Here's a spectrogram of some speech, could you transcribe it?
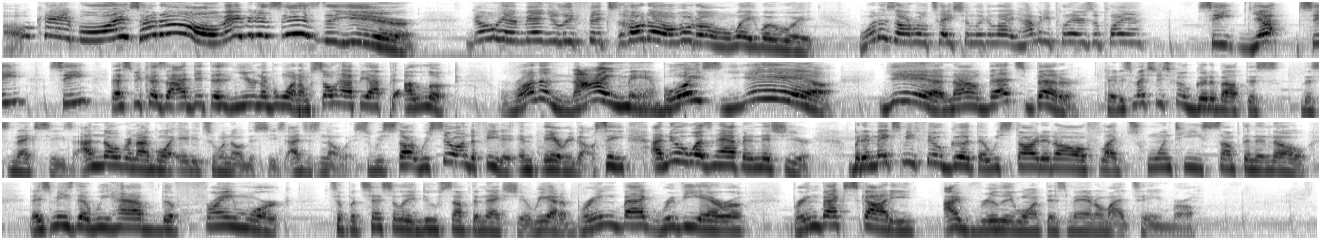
Okay, boys, hold on. Maybe this is the year. Go ahead, manually fix. Hold on, hold on. Wait, wait, wait. What is our rotation looking like? How many players are playing? See, yep, see, see? That's because I did the year number one. I'm so happy I, I looked. Run a nine man, boys. Yeah. Yeah, now that's better. Okay, this makes me feel good about this this next season. I know we're not going 82 0 this season. I just know it. So we start, we're still undefeated, and there we go. See, I knew it wasn't happening this year, but it makes me feel good that we started off like 20 something and 0. This means that we have the framework to potentially do something next year. We got to bring back Riviera, bring back Scottie. I really want this man on my team, bro.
